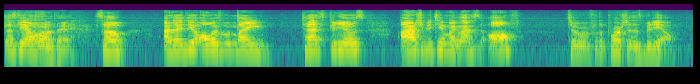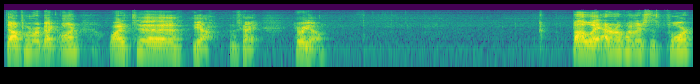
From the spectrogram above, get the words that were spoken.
Let's get on with it. So, as I do always with my test videos, I should be taking my glasses off to for the portion of this video. Then I'll put them right back on Right, uh, yeah, okay. Here we go. By the way, I don't know if I mentioned this before.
